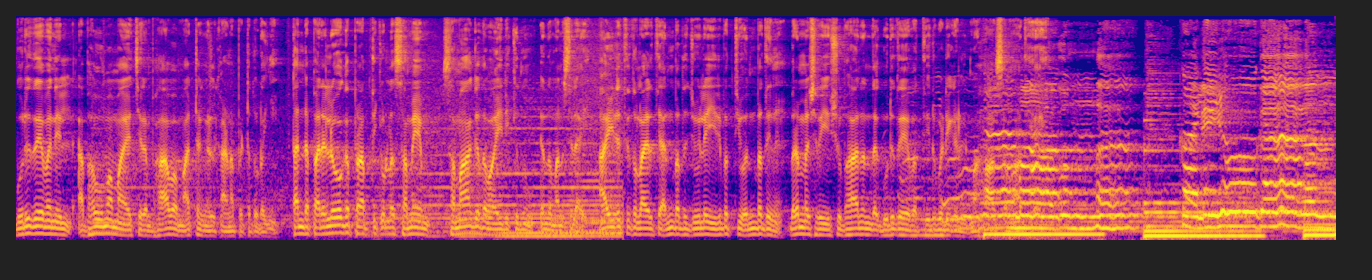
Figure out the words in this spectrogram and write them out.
ഗുരുദേവനിൽ അഭൗമമായ ചില ഭാവമാറ്റങ്ങൾ കാണപ്പെട്ടു തുടങ്ങി. തന്റെ പരലോകപ്രാപ്തിക്കുള്ള സമയം സമാഗതമായിരിക്കുന്നു എന്ന് മനസ്സിലായി. ആയിരത്തി തൊള്ളായിരത്തി അൻപത് ജൂലൈ ഇരുപത്തി ഒൻപതിന് ബ്രഹ്മശ്രീ ശുഭാനന്ദ ഗുരുദേവ തിരുവടികൾ മഹാസമാധിയായി. കലിയുഗമന്ത്യത്തിലും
